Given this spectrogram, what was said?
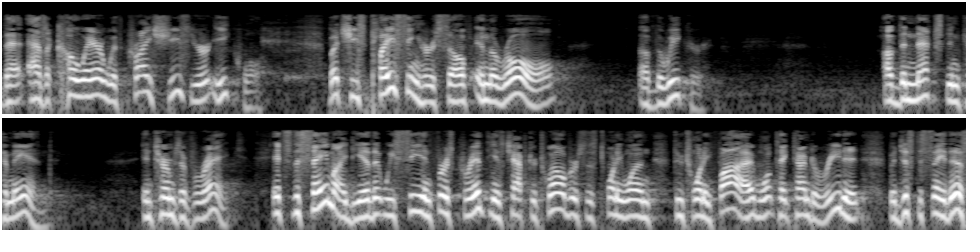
that as a co-heir with Christ, she's your equal. But she's placing herself in the role of the weaker, of the next in command, in terms of rank. It's the same idea that we see in 1 Corinthians chapter 12 verses 21 through 25. Won't take time to read it, but just to say this,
